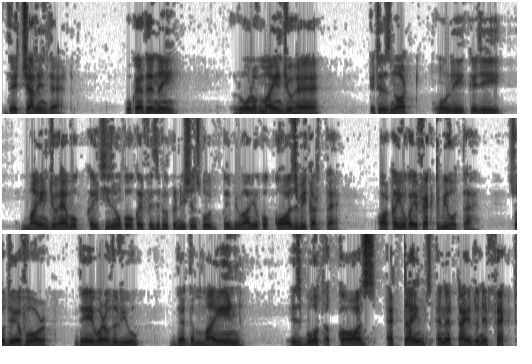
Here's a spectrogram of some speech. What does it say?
دے چیلنج دیٹ وہ کہتے ہیں، نہیں رول آف مائنڈ جو ہے اٹ از ناٹ اونلی کہ جی مائنڈ جو ہے وہ کئی چیزوں کو، کئی فزیکل کنڈیشنز کو، کئی بیماریوں کو کاز بھی کرتا ہے اور کئیوں کا افیکٹ بھی ہوتا ہے. So therefore they are of the view that the mind is both a cause at times and at times an effect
